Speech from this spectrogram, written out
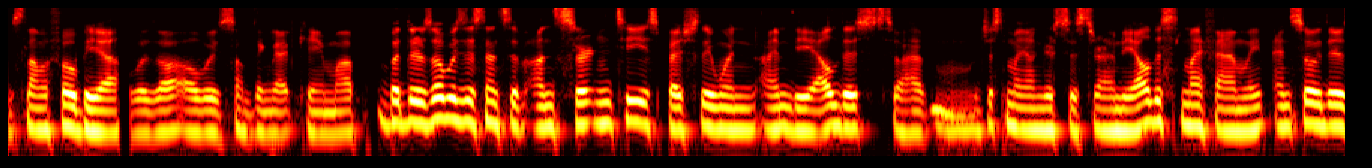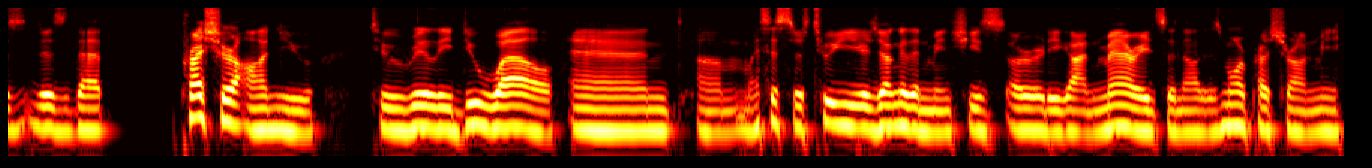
Islamophobia was always something that came up. But there's always a sense of uncertainty, especially when I'm the eldest. So I have just my younger sister. I'm the eldest in my family, and so there's there's that pressure on you to really do well. And um, my sister's two years younger than me, and she's already gotten married. So now there's more pressure on me.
